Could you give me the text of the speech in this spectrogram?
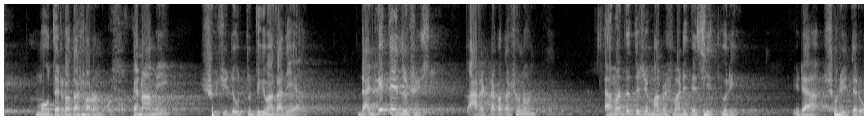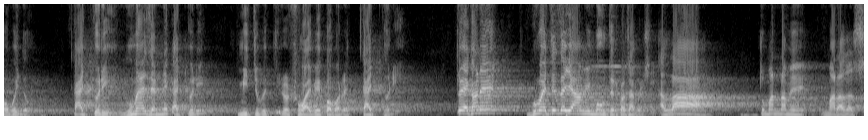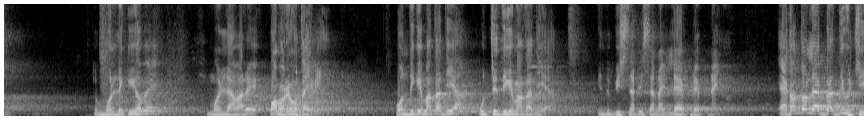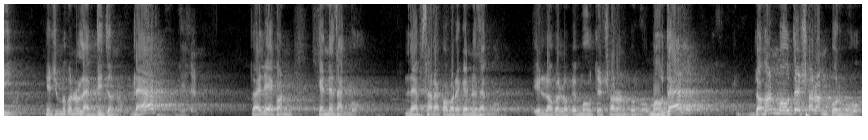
মৌতের কথা স্মরণ করব। কেন আমি শুইছি তো উত্তর দিকে মাথা দিয়া। ডাইট গেতেই তো শুইছি। তো আর একটা কথা শুনুন আমাদের দেশে মানুষ মারিতে শীত করি, এটা শরীরের অবৈধ। কাজ করি, ঘুমায় জানলে কাজ করি, মৃত্যু ব্যক্তিরও সবাইবে কবরে, কাজ করি। তো এখানে ঘুমাইতে যাই আমি মৌতের কথা কইছি। আল্লাহ, তোমার নামে মারা যাচ্ছি। তো মরলে কি হবে? মরলে আমারে কবরে হতাইবে। কোন দিকে মাথা দিয়া? উত্তর দিকে মাথা দিয়া। কিন্তু বিছনা টিছনা নাই, ল্যাপ ট্যাপ নাই। এখন তো ল্যাব বাদ উঠছি সে সময় কোনো ল্যাব দিত না। ল্যাব? তাইলে এখন কেনে থাকব? ল্যাব ছাড়া কবরে কেনে থাকব? এর লগে লগে মৌতের স্মরণ করব। মৌতের? যখন মৌতের স্মরণ করব,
